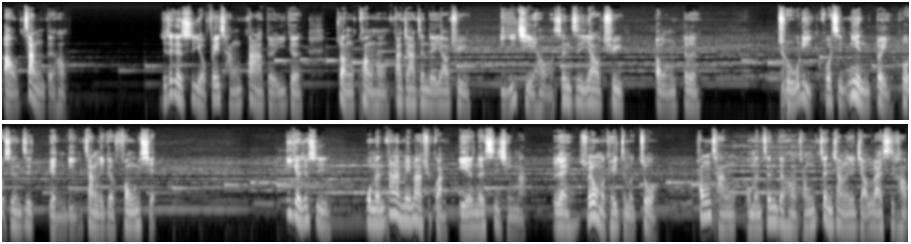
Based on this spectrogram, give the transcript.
保障的哈，我觉得这个是有非常大的一个状况哈，大家真的要去理解哈，甚至要去懂得处理，或是面对，或甚至远离这样的一个风险。第一个就是我们当然没办法去管别人的事情嘛，对不对？所以我们可以怎么做？通常我们真的哈，从正向的一个角度来思考，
